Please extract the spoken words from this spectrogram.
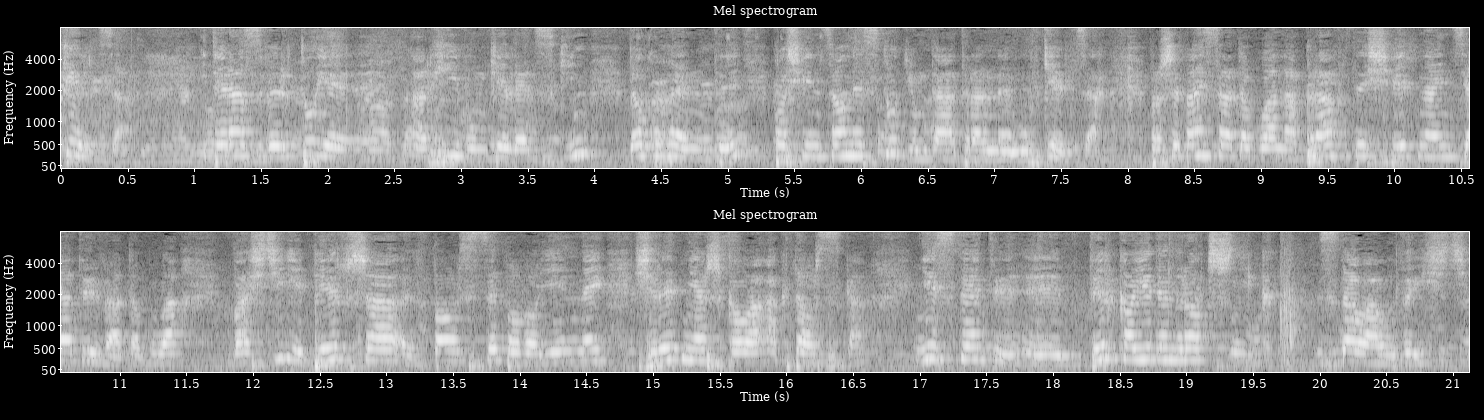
Kielcach. I teraz wertuję w archiwum kieleckim dokumenty poświęcone studium teatralnemu w Kielcach. Proszę Państwa, to była naprawdę świetna inicjatywa. To była właściwie pierwsza w Polsce powojennej średnia szkoła aktorska. Niestety y, tylko jeden rocznik zdołał wyjść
